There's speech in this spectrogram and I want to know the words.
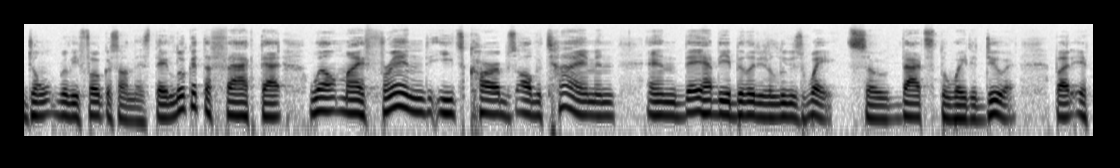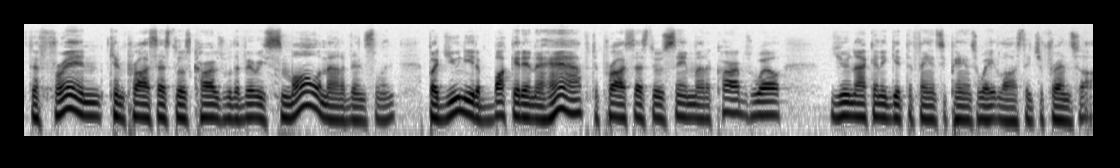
don't really focus on this. They look at the fact that, well, my friend eats carbs all the time and, and they have the ability to lose weight. So that's the way to do it. But if the friend can process those carbs with a very small amount of insulin, but you need a bucket and a half to process those same amount of carbs, well, you're not going to get the fancy pants weight loss that your friend saw.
